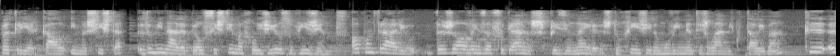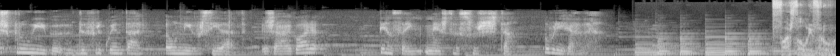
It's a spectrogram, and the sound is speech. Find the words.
patriarcal e machista dominada pelo sistema religioso vigente. Ao contrário das jovens afegãs prisioneiras do rígido movimento islâmico talibã, que as proíbe de frequentar a universidade. Já agora, pensem nesta sugestão. Obrigada. Fasta ao livro.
